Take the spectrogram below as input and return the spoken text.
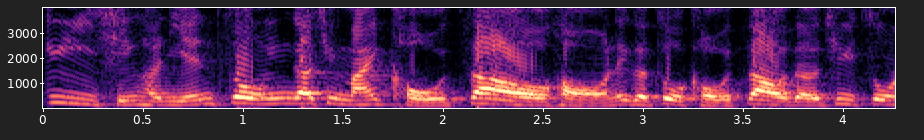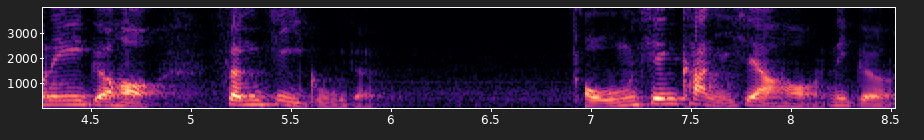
疫情很严重，应该去买口罩，哈，那个做口罩的去做那一个哈生技股的。哦，我们先看一下哈，那个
